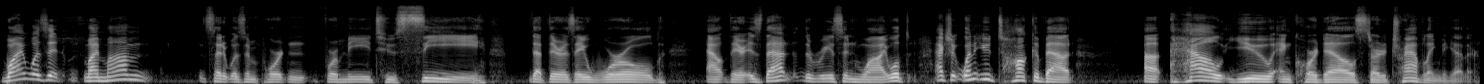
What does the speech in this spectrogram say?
Why was it? My mom said it was important for me to see that there is a world out there. Is that the reason why? Well, actually, why don't you talk about uh, how you and Cordell started traveling together?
